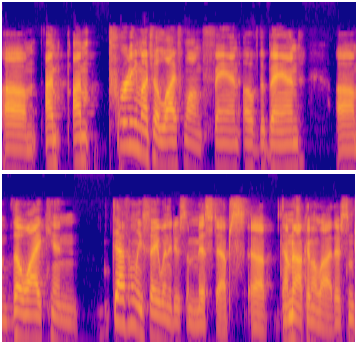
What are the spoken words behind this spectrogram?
Um, I'm I'm pretty much a lifelong fan of the band, um, though I can definitely say when they do some missteps. Uh, I'm not going to lie. There's some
